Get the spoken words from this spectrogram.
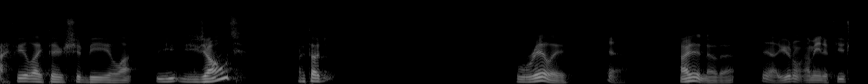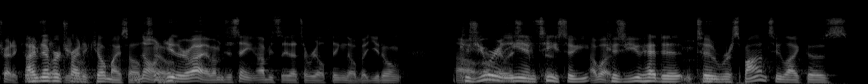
i feel like there should be a lot you, you don't i thought really. I didn't know that Yeah, you don't. I mean, if you try to kill, i've never yourself, you tried to kill myself No, so. neither have I. I'm just saying. Obviously, that's a real thing, though. But you don't. uh, because you were an EMT, say- so you because you had to to respond to like those.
